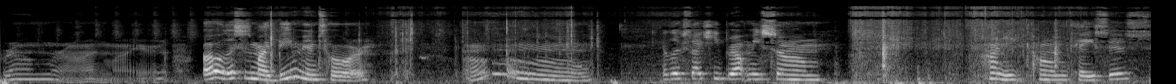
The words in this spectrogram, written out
From Ron Meyer. Oh, this is my bee mentor. Oh. It looks like he brought me some honeycomb cases.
